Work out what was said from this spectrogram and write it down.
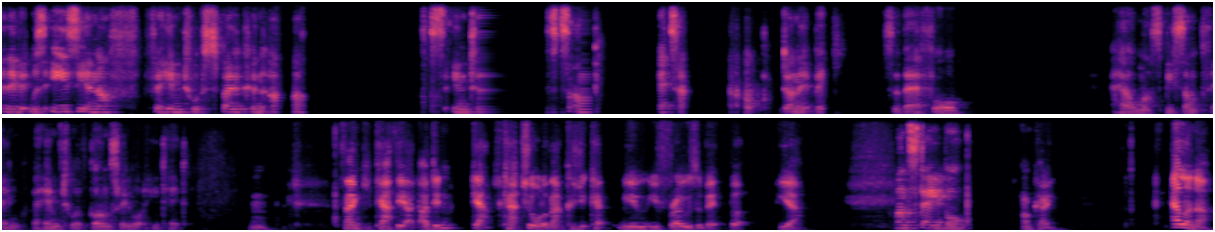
And if it was easy enough for him to have spoken us into some better help, done it. So therefore, hell must be something for him to have gone through what he did. Mm. Thank you, Kathy. I, I didn't get, catch all of that because you kept you you froze a bit, but yeah. Unstable. Okay. Eleanor.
